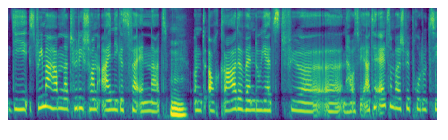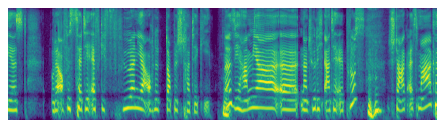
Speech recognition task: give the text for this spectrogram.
die Streamer haben natürlich schon einiges verändert. Mhm. Und auch gerade wenn du jetzt für äh, ein Haus wie RTL zum Beispiel produzierst oder auch fürs ZDF, die führen ja auch eine Doppelstrategie. Ja. Ne, sie haben ja äh, natürlich RTL Plus mhm. stark als Marke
